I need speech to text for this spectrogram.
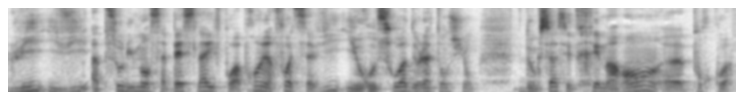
Lui, il vit absolument sa best life pour la première fois de sa vie, il reçoit de l'attention. Donc ça, c'est très marrant. pourquoi?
